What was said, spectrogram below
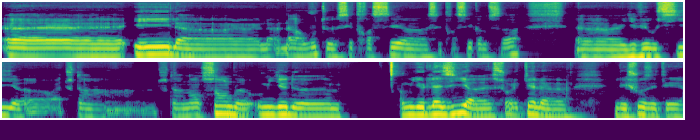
Et la, la, route s'est tracée, s'est tracée comme ça. il y avait aussi tout, un, tout un ensemble au milieu de, au milieu de l'Asie sur lequel les choses étaient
